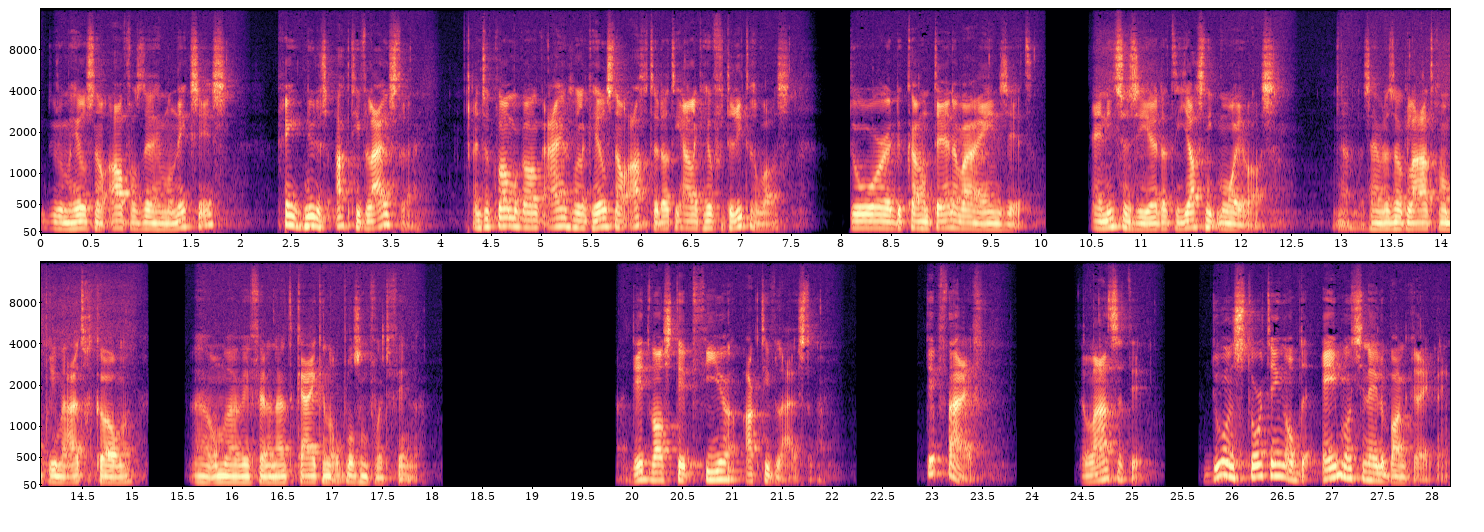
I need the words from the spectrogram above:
doet hem heel snel af als er helemaal niks is. Ging ik nu dus actief luisteren. En toen kwam ik ook eigenlijk heel snel achter dat hij eigenlijk heel verdrietig was. Door de quarantaine waar hij in zit. En niet zozeer dat de jas niet mooi was. Nou, daar zijn we dus ook later gewoon prima uitgekomen. Uh, om daar weer verder naar te kijken en een oplossing voor te vinden. Nou, dit was tip 4, actief luisteren. Tip 5. De laatste tip. Doe een storting op de emotionele bankrekening.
